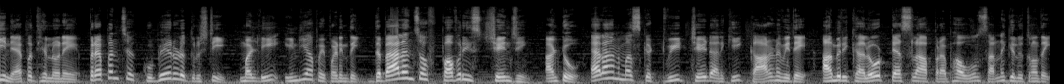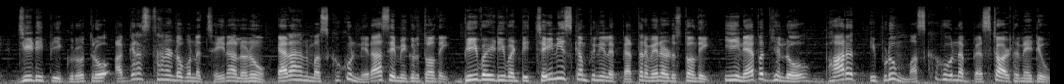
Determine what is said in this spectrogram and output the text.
ఈ నేపథ్యంలోనే ప్రపంచ కుబేరుల దృష్టి మళ్ళీ ఇండియాపై పడింది. The balance of power is changing అంటూ ఎలాన్ మస్క్ ట్వీట్ చేయడానికి కారణమిదే అమెరికాలో టెస్లా ప్రభావం సన్నగిలుతోంది జీడీపీ గ్రోత్లో అగ్రస్థానంలో ఉన్న చైనాలోనూ ఎలాన్ మస్క్కు నిరాశే మిగులుతోంది. బీవైడి వంటి చైనీస్ కంపెనీల పెత్తనమే నడుస్తోంది. ఈ నేపథ్యంలో భారత్ ఇప్పుడు మస్క్కు ఉన్న బెస్ట్ ఆల్టర్నేటివ్.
